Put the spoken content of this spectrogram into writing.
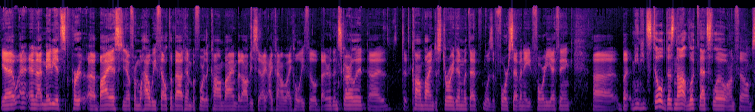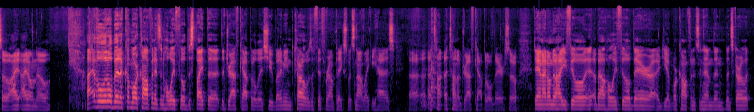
Yeah, and maybe it's per, uh, biased, you know, from how we felt about him before the combine. But obviously, I, I kind of like Holyfield better than Scarlett. Uh, the combine destroyed him with that was a four seven eight forty, I think. Uh, but I mean, he still does not look that slow on film. So I, I don't know. I have a little bit of more confidence in Holyfield despite the, the draft capital issue. But I mean, Carl was a fifth round pick, so it's not like he has uh, a, ton, a ton of draft capital there. So, Dan, I don't know how you feel about Holyfield there. Uh, do you have more confidence in him than, than Scarlett?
